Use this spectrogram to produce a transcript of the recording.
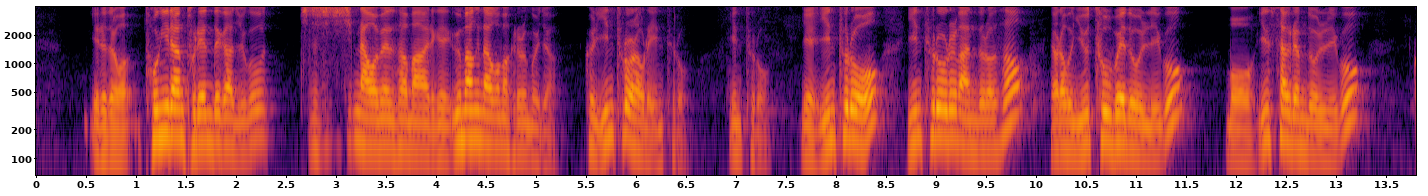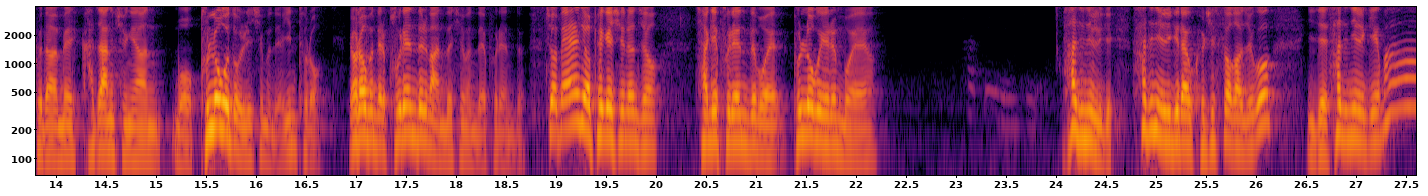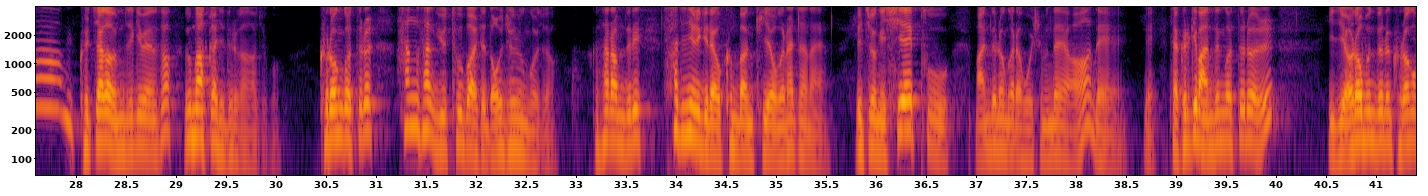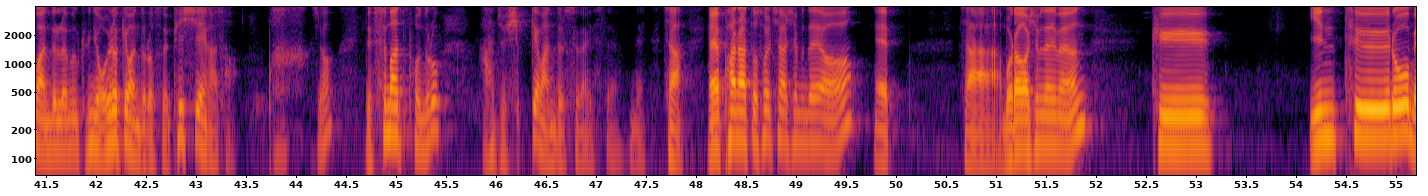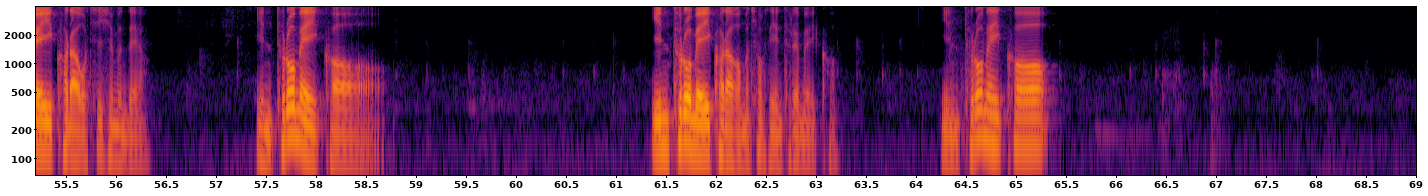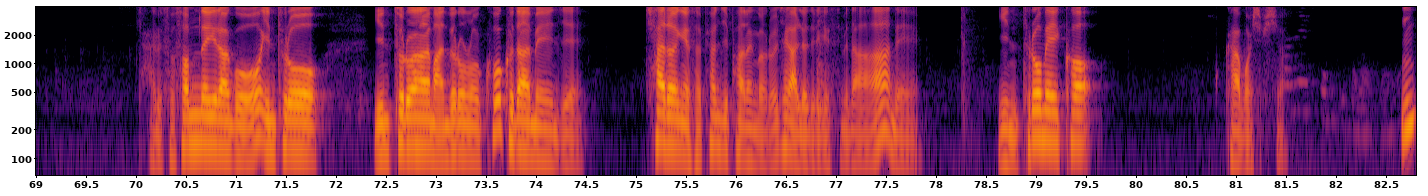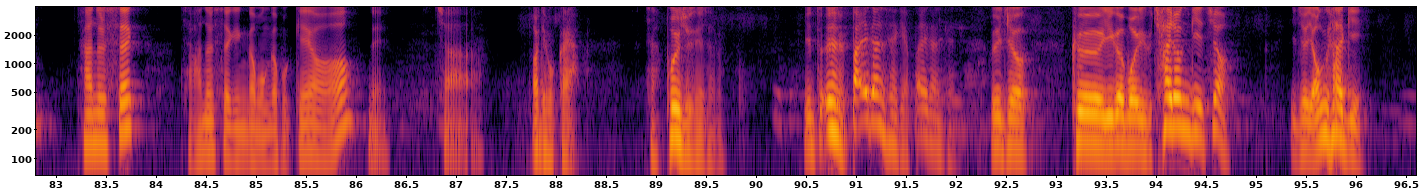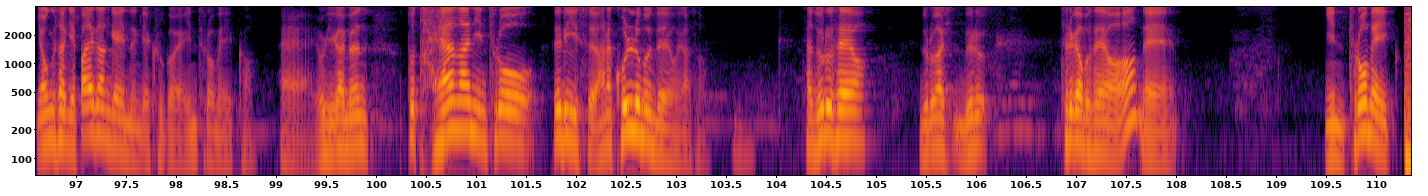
예를 들어 동일한 브랜드 가지고 찌직 나오면서 막 이렇게 음악 나오고 막 그러는 거죠. 그걸 인트로라고 그래, 인트로. 인트로. 예, 인트로. 인트로를 만들어서 여러분 유튜브에도 올리고 뭐 인스타그램도 올리고 그 다음에 가장 중요한 뭐 블로그도 올리시면 돼요. 인트로. 여러분들의 브랜드를 만드시면 돼요. 브랜드. 저 맨 옆에 계시는 저 자기 브랜드 뭐예요? 블로그 이름 뭐예요? 사진 일기. 사진 일기라고 글씨 써가지고 이제 사진 일기가 막 글자가 움직이면서 음악까지 들어가가지고 그런 것들을 항상 유튜브 할 때 넣어주는 거죠. 그 사람들이 사진 일기라고 금방 기억을 하잖아요. 일종의 CF 만드는 거라고 보시면 돼요. 네. 네. 자, 그렇게 만든 것들을 이제 여러분들은 그런 거 만들려면 굉장히 어렵게 만들었어요. PC에 가서. 막, 그죠? 네, 스마트폰으로 아주 쉽게 만들 수가 있어요. 네. 자, 앱 하나 또 설치하시면 돼요. 앱. 자, 뭐라고 하시면 되냐면 그 인트로 메이커라고 치시면 돼요. 인트로 메이커. 인트로 메이커라고 한번 쳐보세요. 인트로 메이커. 인트로 메이커. 자, 그래서 썸네일하고 인트로 인트로 하나 만들어 놓고 그 다음에 이제 촬영해서 편집하는 거를 제가 알려드리겠습니다. 네, 인트로 메이커 가 보십시오. 음? 하늘색? 자, 하늘색인가 뭔가 볼게요. 네, 자 어디 볼까요? 자, 보여주세요, 저를. 인트, 예, 빨간색이야, 빨간색. 그죠? 그 이거 뭐 촬영기 있죠? 이제 영사기, 영사기 빨간 게 있는 게 그거예요, 인트로 메이커. 예, 여기 가면 또 다양한 인트로들이 있어요. 하나 고르면 돼요, 가서. 자, 누르세요. 누르가 누르 들어가 보세요. 네. 인트로 메이커.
